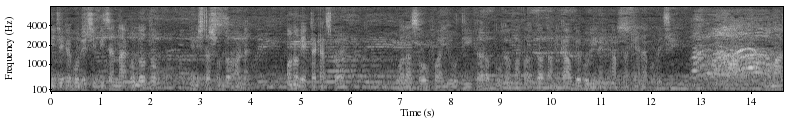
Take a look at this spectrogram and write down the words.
নিজেকে বলেছি, বিচার না করলেও তো জিনিসটা সুন্দর হয় না। অনবে একটা কাজ করেন। ওয়ালা সৌফা ইউতিকা রাব্বুকা ফাতারদাত আমি কাউকে বলি নাই, আপনাকে না বলেছি। আমার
